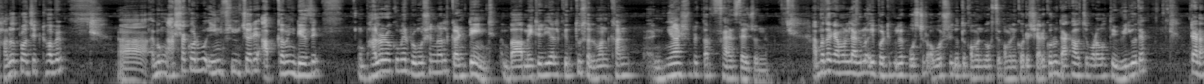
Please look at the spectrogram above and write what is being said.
ভালো প্রজেক্ট হবে। এবং আশা করব ইন ফিউচারে আপকামিং ডেজে ভালো রকমের প্রমোশনাল কন্টেন্ট বা মেটেরিয়াল কিন্তু সলমান খান নিয়ে আসবে তার ফ্যান্সদের জন্য। আপনাদের কেমন লাগল এই পার্টিকুলার পোস্টার অবশ্যই কিন্তু কমেন্ট বক্সে কমেন্ট করে শেয়ার করুন। দেখা হচ্ছে পরবর্তী ভিডিওতে টাটা।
